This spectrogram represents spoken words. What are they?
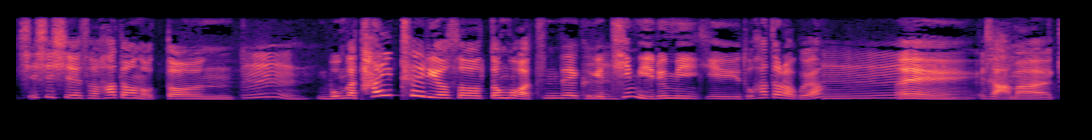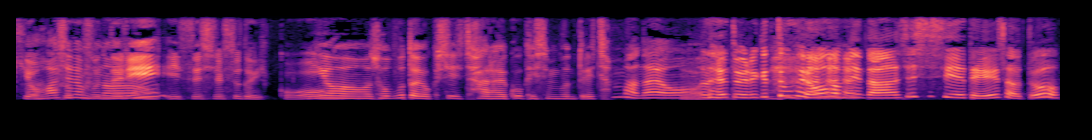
CCC에서 하던 어떤 음. 뭔가 타이틀이었었던 것 같은데 그게 음. 팀 이름이기도 하더라고요. 음. 네, 그래서 아마 기억하시는 아. 분들이 있으실 수도 있고. 이야, 저보다 역시 잘 알고 계신 분들이 참 많아요. 음. 네, 또 이렇게 또 배워갑니다. CCC에 대해서도.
